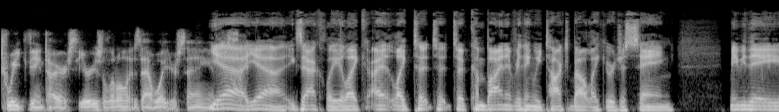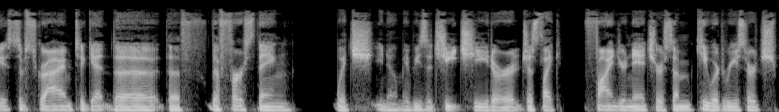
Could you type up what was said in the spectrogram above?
tweak the entire series a little. Is that what you're saying? Yeah, like, yeah, exactly. Like I like to, to to combine everything we talked about, like you were just saying. Maybe they subscribe to get the the the first thing, which you know maybe is a cheat sheet or just like find your niche or some keyword research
